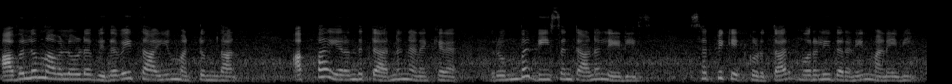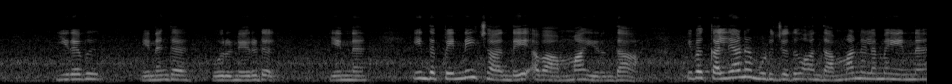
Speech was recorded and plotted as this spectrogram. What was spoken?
அவளும் அவளோட விதவை தாயும் மட்டும்தான். அப்பா இறந்துட்டார்னு நினைக்கிறேன். ரொம்ப டீசெண்டான லேடிஸ். சர்டிஃபிகேட் கொடுத்தார் முரளிதரனின் மனைவி. இரவு. என்னங்க ஒரு நெருடல். என்ன? இந்த பெண்ணை சார்ந்தே அவ அம்மா இருந்தா? இவ கல்யாணம் முடிஞ்சதும் அந்த அம்மா நிலைமை என்ன?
